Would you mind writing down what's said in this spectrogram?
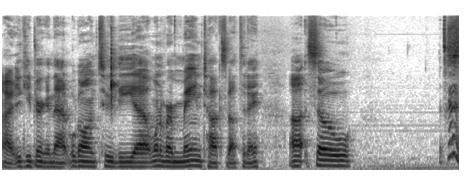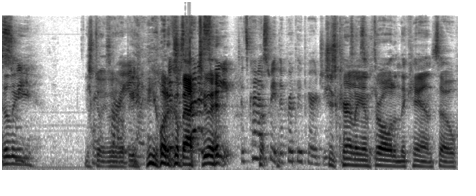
right, you keep drinking that. We'll go on to the uh, one of our main talks about today. Uh, so It's kind of silly. sweet. You, still, sorry, you, anyway. you want to go back to it? It's kind of sweet. The prickly pear juice. She's currently it sweet. enthralled in the can, so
